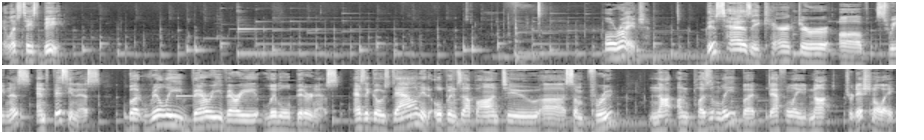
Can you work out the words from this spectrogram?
And Let's taste B. All right. This has a character of sweetness and fissiness, but really very, very little bitterness. As it goes down, it opens up onto uh, some fruit, not unpleasantly, but definitely not traditionally.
